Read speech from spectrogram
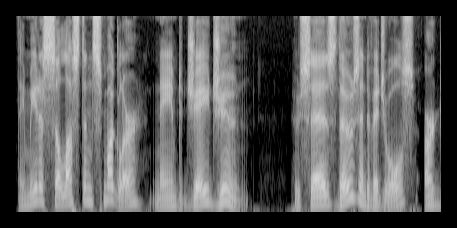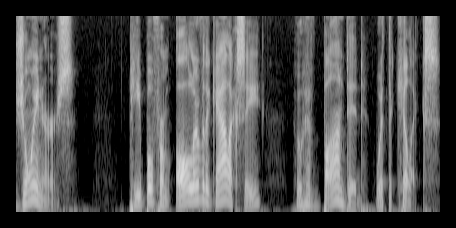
They meet a Sullustan smuggler named Jae Juun, who says those individuals are joiners, people from all over the galaxy who have bonded with the killiks.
